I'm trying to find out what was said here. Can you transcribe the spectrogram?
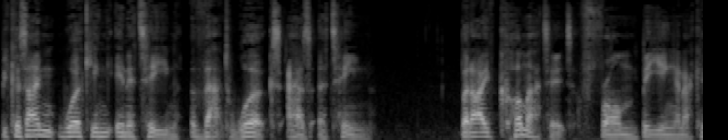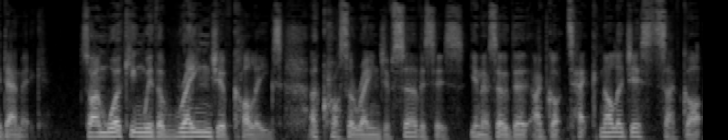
Because I'm working in a team that works as a team. But I've come at it from being an academic. So I'm working with a range of colleagues across a range of services. You know, so that I've got technologists, I've got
